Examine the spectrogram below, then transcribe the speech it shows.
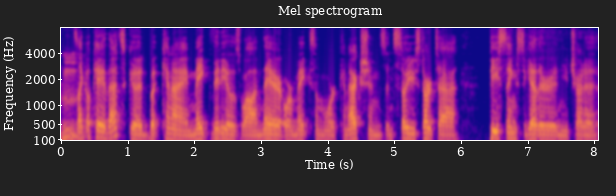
Mm. it's like okay that's good but can i make videos while i'm there or make some more connections and so you start to piece things together and you try to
